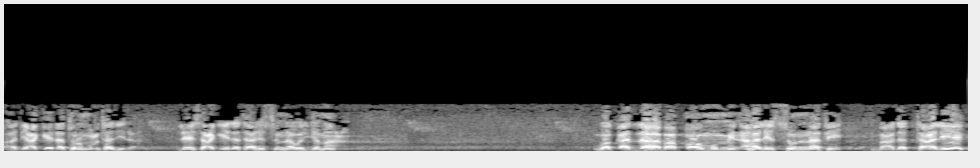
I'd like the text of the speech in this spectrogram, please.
هذه عقيدة المعتزلة ليس عقيدة أهل السنة والجماعة. وقد ذهب قوم من أهل السنة بعد التعليق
